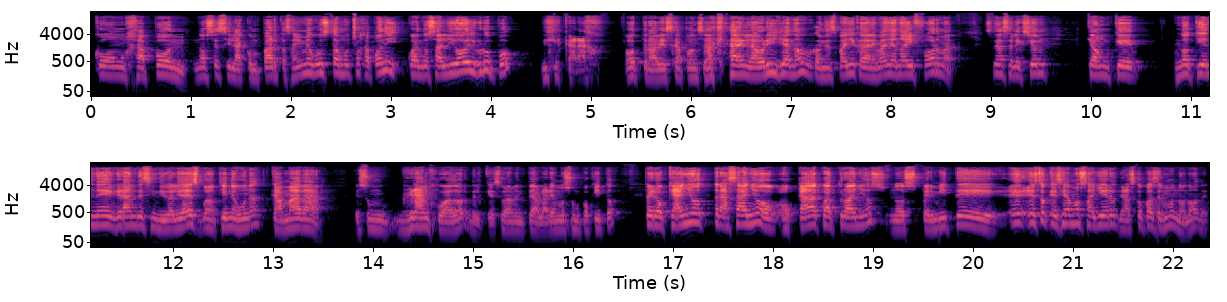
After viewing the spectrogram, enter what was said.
con Japón, no sé si la compartas, a mí me gusta mucho Japón, y cuando salió el grupo, dije, carajo, otra vez Japón se va a quedar en la orilla, ¿no? Con España y con Alemania no hay forma. Es una selección que aunque no tiene grandes individualidades, bueno, tiene una, Kamada es un gran jugador, del que seguramente hablaremos un poquito, pero que año tras año o, cada cuatro años nos permite, e, esto que decíamos ayer de las Copas del Mundo, ¿no? De,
